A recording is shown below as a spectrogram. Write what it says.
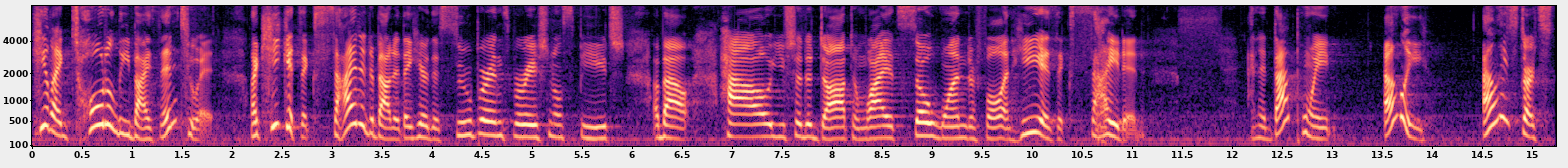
he like totally buys into it. Like he gets excited about it. They hear this super inspirational speech about how you should adopt and why it's so wonderful, and he is excited. And at that point, Ellie, Ellie starts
